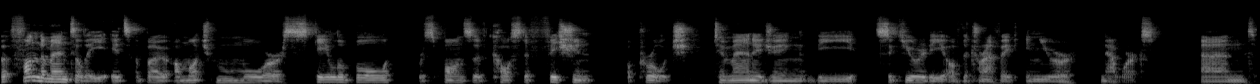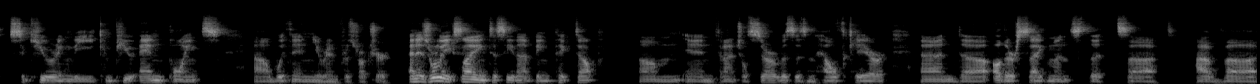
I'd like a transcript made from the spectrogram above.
But fundamentally, it's about a much more scalable, responsive, cost efficient approach to managing the security of the traffic in your networks and securing the compute endpoints uh, within your infrastructure. And it's really exciting to see that being picked up um, in financial services and healthcare and uh, other segments that uh, have uh,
